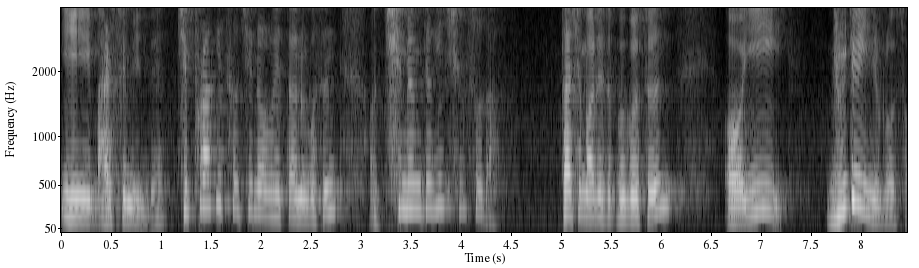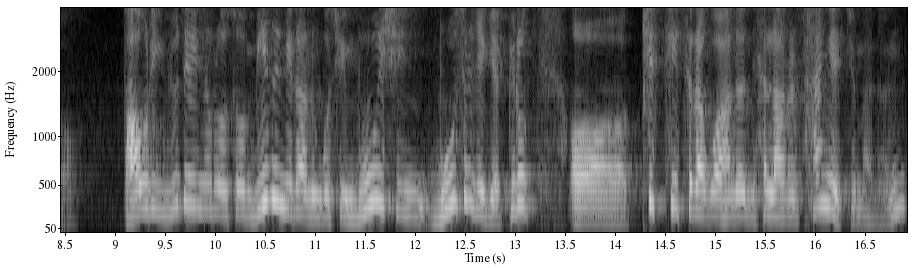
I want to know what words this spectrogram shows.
이 말씀인데 지푸라기 서신이라고 했다는 것은 어, 치명적인 실수다. 다시 말해서 그것은 어, 이 유대인으로서 바울이 유대인으로서 믿음이라는 것이 무엇인 무엇을 얘기해? 비록 어, 피스티스라고 하는 헬라를 사용했지만은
